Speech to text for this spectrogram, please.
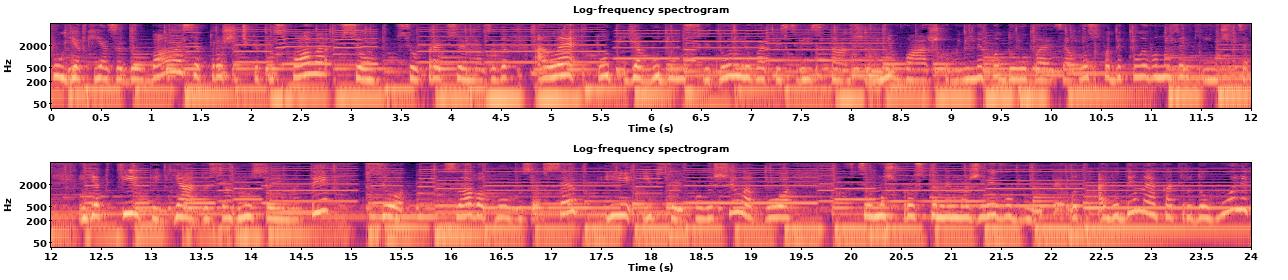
фу, як я задовбалася, трошечки поспала, все, все, працюємо. Але тут я буду усвідомлювати свій стан, що мені важко, мені не подобається. Господи, коли воно закінчиться. І як тільки я досягну своєї мети, все, слава Богу за все, і, і все, і полишила, бо в цьому ж просто неможливо бути. От, а людина, яка трудоголік,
